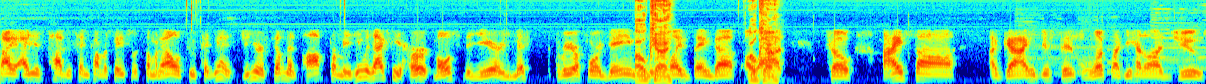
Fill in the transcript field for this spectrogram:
I, I just had the same conversation with someone else who said, "Yeah, his junior film didn't pop for me. He was actually hurt most of the year. He missed three or four games. Okay. he played banged up a Okay. lot. So I saw a guy who just didn't look like he had a lot of juice,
